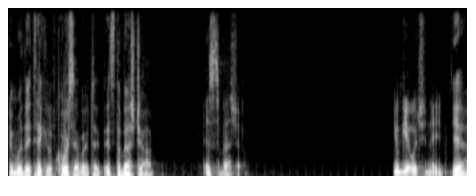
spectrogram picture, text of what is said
And would they take it? Of course, everybody take it. It's the best job. It's the best job. You'll get what you need. Yeah.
